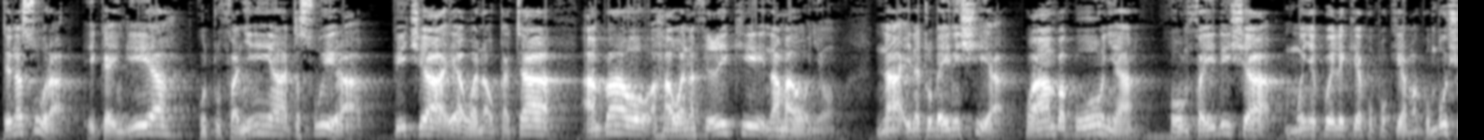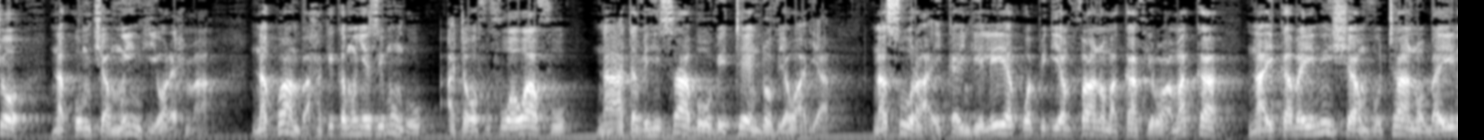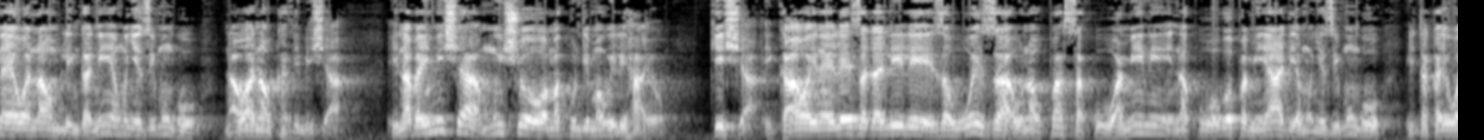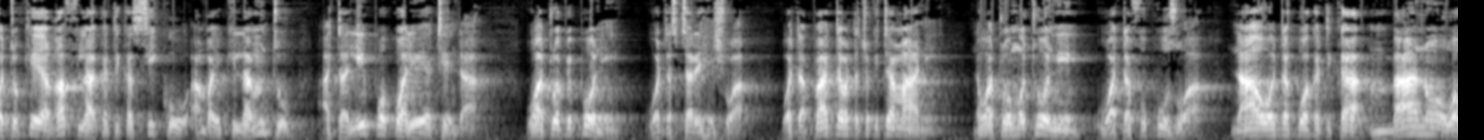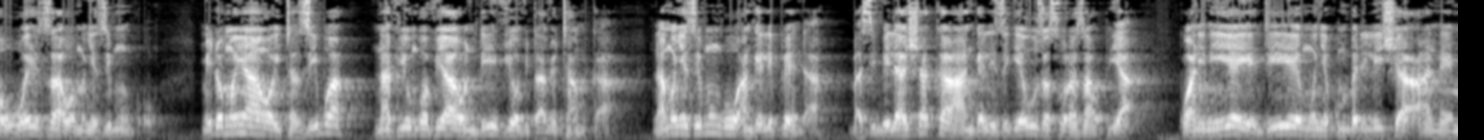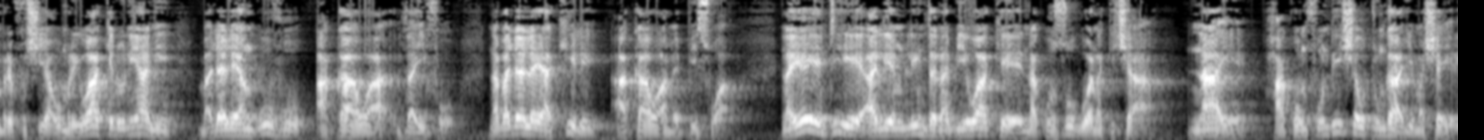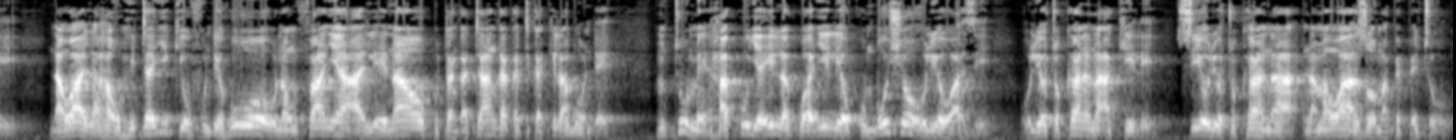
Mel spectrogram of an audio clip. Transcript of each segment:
Tena sura ikaingia kutufanyia taswira picha ya wanaokataa ambao hawanafiriki na maonyo na inatubainishia kwamba kuonya humfaidisha mwenye kuelekea kupokea makumbusho na kumcha mwingi wa rehma na kwamba hakika Mwenyezi Mungu atawafufua wafu na atavihisabu vitendo vya waja. Na sura ikaingilia kuwapigia mfano makafiru wa maka na ikabainisha mvutano baina ya wanaomlingania Mwenyezi Mungu na wanaokadhibisha. Inabainisha mwisho wa makundi mawili hayo. Kisha ikawa inaeleza dalili za uweza unaopasa kuuamini na kuogopa miadi ya Mwenyezi Mungu itakayowatokea ghafla katika siku ambayo kila mtu atalipwa kwa aliyoyatenda. Watu wa peponi watastareheshwa, watapata watachokitamani na watu wa motoni watafukuzwa nao watakuwa katika mbano wa uweza wa Mwenyezi Mungu. Midomo yao itazibwa na viungo vyao ndivyo vitavyotamka. Na Mwenyezi Mungu angelipenda, basi bila shaka angelizigeuza sura zao pia. Kwani ni yeye ndiye mwenye kumbadilisha anemrefushia umri wake duniani badala ya nguvu akawa dhaifu na badala ya akili akawa amepiswa. Na yeye ndiye aliyemlinda nabii wake na kuzugwa na kichaa. Naye hakumfundisha utungaji mashairi na wala hauhitajiki ufundi huo unamfanya aliyenao kutangatanga katika kila bonde. Mtume hakuja ila kwa ajili ya ukumbusho uliowazi, uliotokana na akili, sio uliotokana na mawazo mapepe tu.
